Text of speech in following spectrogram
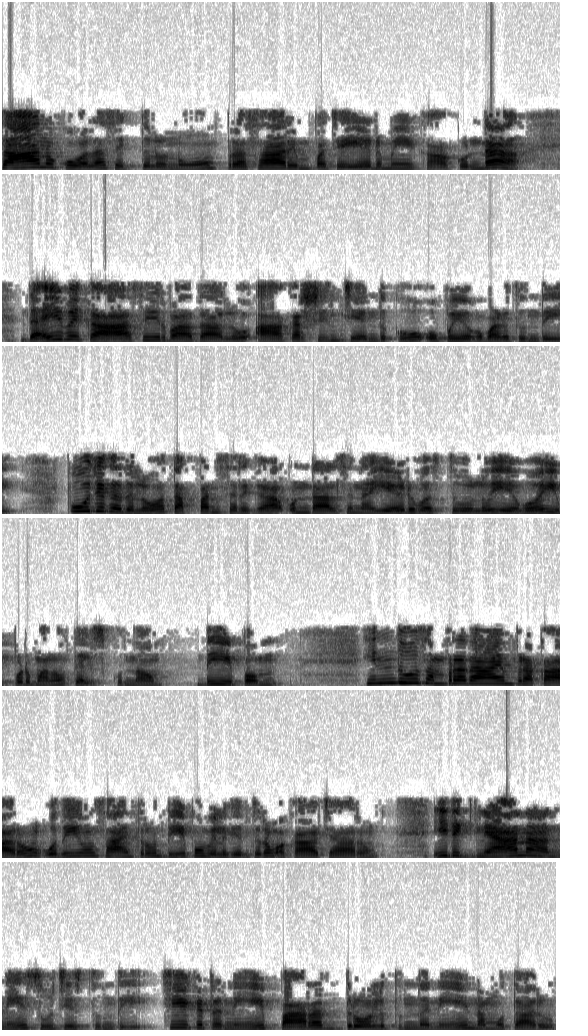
సానుకూల శక్తులను ప్రసారింపచేయడమే కాకుండా దైవిక ఆశీర్వాదాలు ఆకర్షించేందుకు ఉపయోగపడుతుంది. పూజ గదిలో తప్పనిసరిగా ఉండాల్సిన ఏడు వస్తువులు ఏవో ఇప్పుడు మనం తెలుసుకుందాం. దీపం. హిందూ సంప్రదాయం ప్రకారం ఉదయం సాయంత్రం దీపం వెలిగించడం ఒక ఆచారం. ఇది జ్ఞానాన్ని సూచిస్తుంది. చీకటిని పారద్రోలుతుందని నమ్ముతారు.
